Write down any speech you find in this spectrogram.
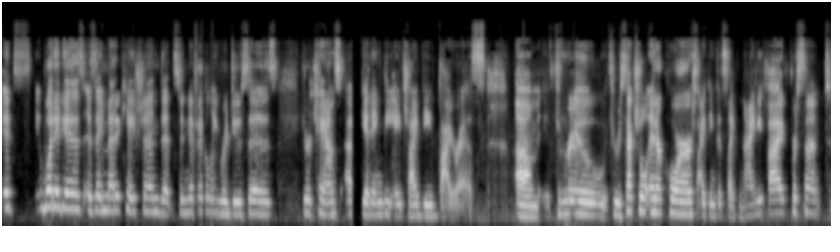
it's what it is is a medication that significantly reduces your chance of getting the HIV virus um, through through sexual intercourse. I think it's like ninety five percent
